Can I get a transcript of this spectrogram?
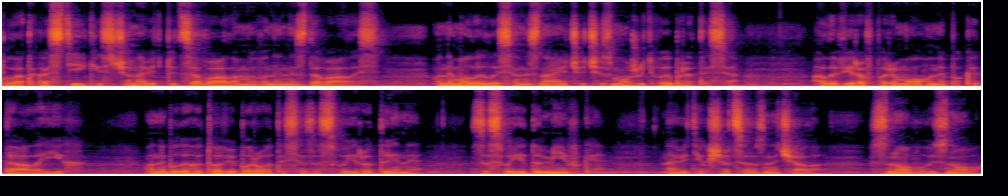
була така стійкість, що навіть під завалами вони не здавались. Вони молилися, не знаючи, чи зможуть вибратися, але віра в перемогу не покидала їх. Вони були готові боротися за свої родини, за свої домівки, навіть якщо це означало знову і знову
